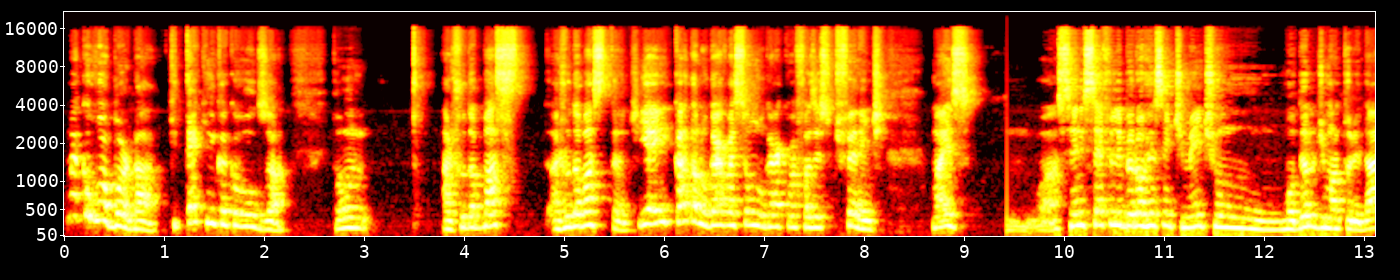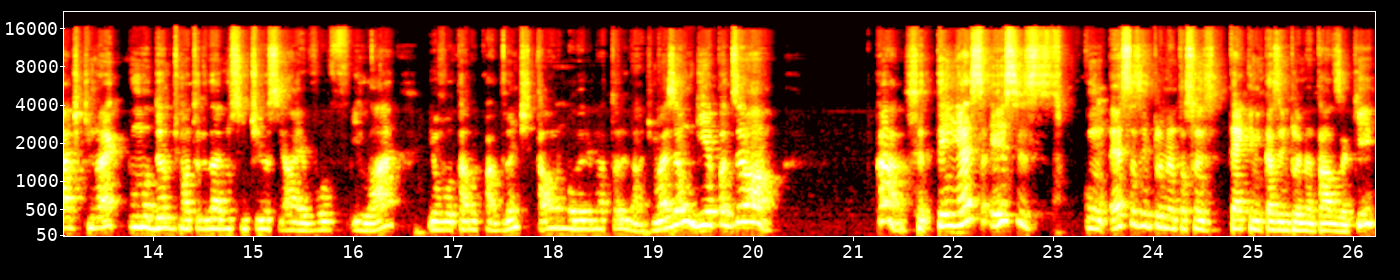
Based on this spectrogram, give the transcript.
como é que eu vou abordar? Que técnica que eu vou usar? Então, ajuda, ajuda bastante. E aí, cada lugar vai ser um lugar que vai fazer isso diferente. Mas a CNCF liberou recentemente um modelo de maturidade que não é um modelo de maturidade no sentido assim, ah, eu vou ir lá e eu vou estar no quadrante tal no modelo de maturidade. Mas é um guia para dizer, ó, Cara, você tem essa, esses com essas implementações técnicas implementadas aqui,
